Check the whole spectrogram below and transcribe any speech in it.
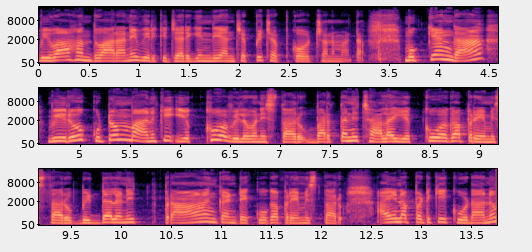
వివాహం ద్వారానే వీరికి జరిగింది అని చెప్పి చెప్పుకోవచ్చు అనమాట ముఖ్యంగా వీరు కుటుంబానికి ఎక్కువ విలువనిస్తారు. భర్తని చాలా ఎక్కువగా ప్రేమిస్తారు. బిడ్డలని ప్రాణం కంటే ఎక్కువగా ప్రేమిస్తారు. అయినప్పటికీ కూడాను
